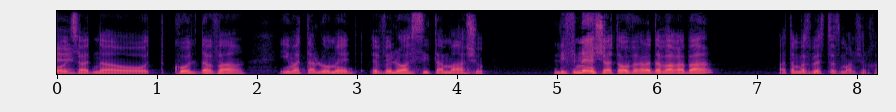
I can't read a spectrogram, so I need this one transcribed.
מתמלא... סדנאות, כל דבר, אם אתה לומד ולא עשית משהו לפני שאתה עובר לדבר הבא, אתה מבזבז את הזמן שלך.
